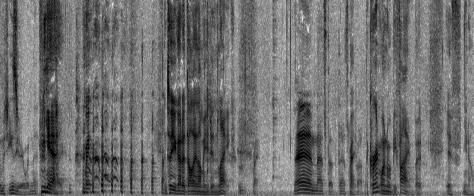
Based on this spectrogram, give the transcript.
so much easier, wouldn't it? yeah, right. Until you got a Dalai Lama you didn't like, Like, right. Then that's the that's the right? problem. The current one would be fine, but if you know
